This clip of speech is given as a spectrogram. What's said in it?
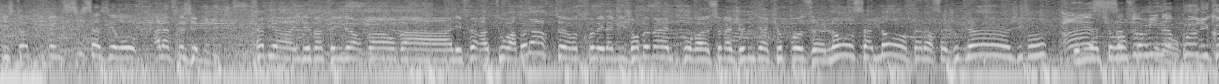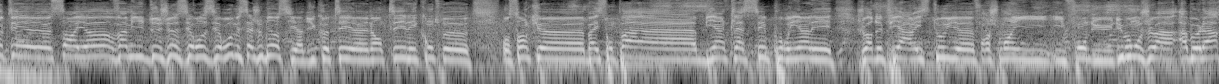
Christophe, qui mènent 6 à 0 à la 13e minute. Très bien, il est 21h20. On va aller faire un tour à Bollard. Retrouver l'ami Jean Bemel pour euh, ce match de Ligue 1 qui oppose Lens à Nantes. Alors ça joue bien, Gibaud? Ah, Domination ça domine un peu du côté euh, sans et or 20 minutes de jeu 0-0 mais ça joue bien aussi hein, du côté nantais les contre on sent que euh, bah, ils sont pas euh, bien classés pour rien les joueurs de Pierre Aristouille euh, franchement ils, font du, bon jeu à, à Bollard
